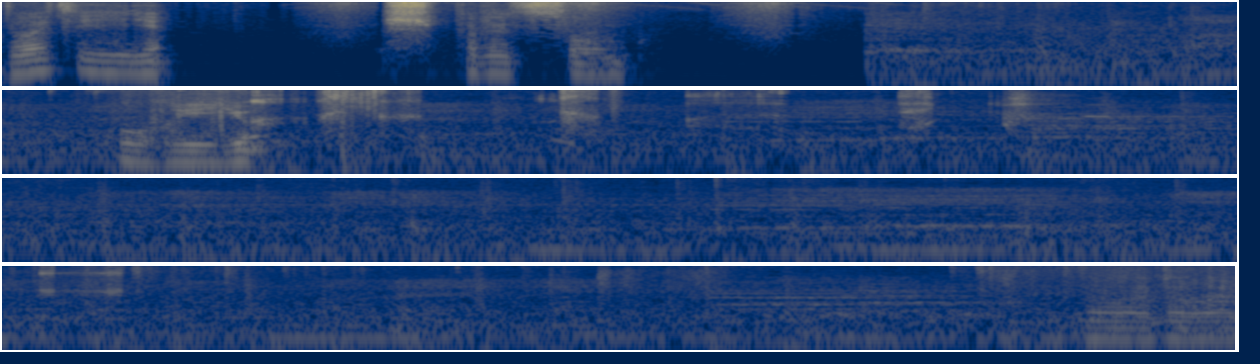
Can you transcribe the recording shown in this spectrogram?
Давайте її шприцом. Угрію. Давай, давай,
